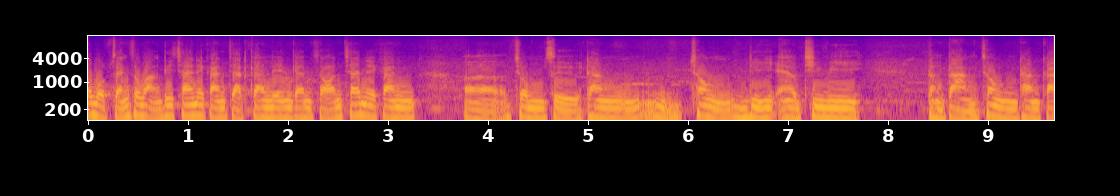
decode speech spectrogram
ระบบแสงสว่างที่ใช้ในการจัดการเรียนการสอนใช้ในการชมสื่อทางช่อง DLTV ต่างๆ ช่องทางไกล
